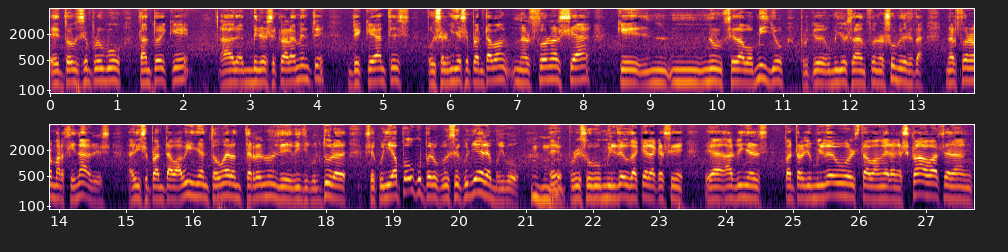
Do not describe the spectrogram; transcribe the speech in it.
entón sempre hubo, tanto é que, a, mirarse claramente, de que antes pois as viñas se plantaban nas zonas xa que non se daba o millo, porque o millo está en zonas húmedas, tal. nas zonas marginales. Ali se plantaba a viña, entón eran terrenos de viticultura. Se collía pouco, pero o que se collía era moi bo. Uh -huh. eh? Por iso o mildeu daquela que se, eh, as viñas para entrar un mil estaban, eran esclavas, eran,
